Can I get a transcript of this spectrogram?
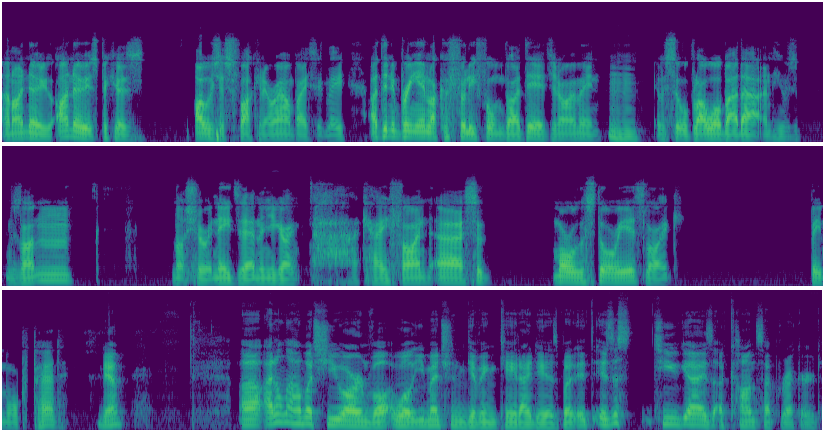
And I knew, I knew it's because I was just fucking around. Basically, I didn't bring in like a fully formed idea. Do you know what I mean? hmm It was sort of like, what about that? And he was was like, mm, not sure it needs it. And then you go, "Ah, okay, fine. Uh, so moral of the story is like, be more prepared. Yeah. Uh, I don't know how much you are involved. Well, you mentioned giving Kate ideas, but it, is this to you guys a concept record?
